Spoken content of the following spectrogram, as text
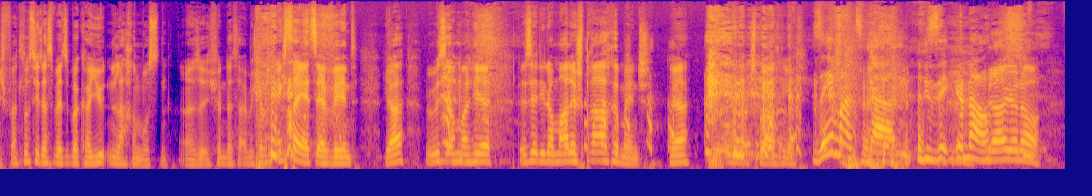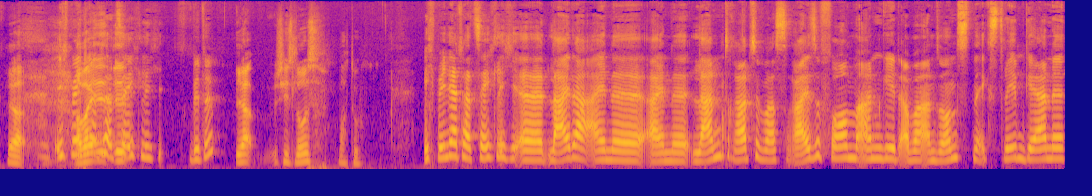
Ich fand lustig, dass wir jetzt über Kajüten lachen mussten. Also ich finde das habe ich, hab ich extra jetzt erwähnt. Ja, wir müssen auch mal hier, das ist ja die normale Sprache, Mensch. Ja, umgangssprachlich. Seemannsgarten. genau. Ja, genau. Ja. Ich bin Aber, ja äh, tatsächlich, äh, bitte? Ja, schieß los, mach du. Ich bin ja tatsächlich äh, leider eine, eine Landratte, was Reiseformen angeht, aber ansonsten extrem gerne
